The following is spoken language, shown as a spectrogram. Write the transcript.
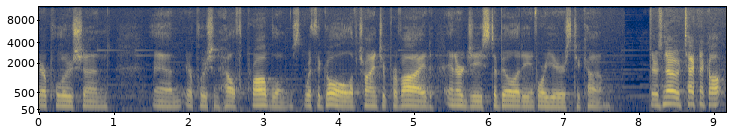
air pollution, and air pollution health problems with the goal of trying to provide energy stability for years to come. There's no technical,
